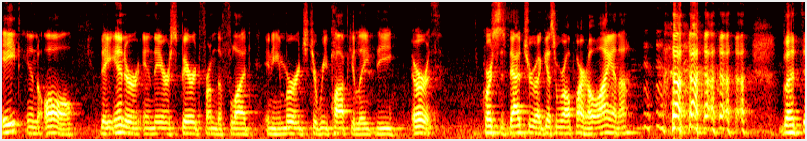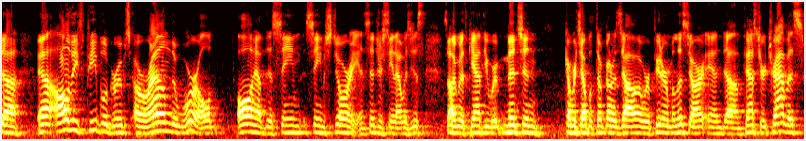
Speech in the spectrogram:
eight in all. They enter and they are spared from the flood and emerge to repopulate the earth. Of course, is that true? I guess we're all part Hawaiian, huh? but uh, all these people groups around the world all have this same same story. It's interesting. I was just talking with Kathy. We mentioned Calvary Chapel Tokorozawa, where Peter and Melissa are, and uh, Pastor Travis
